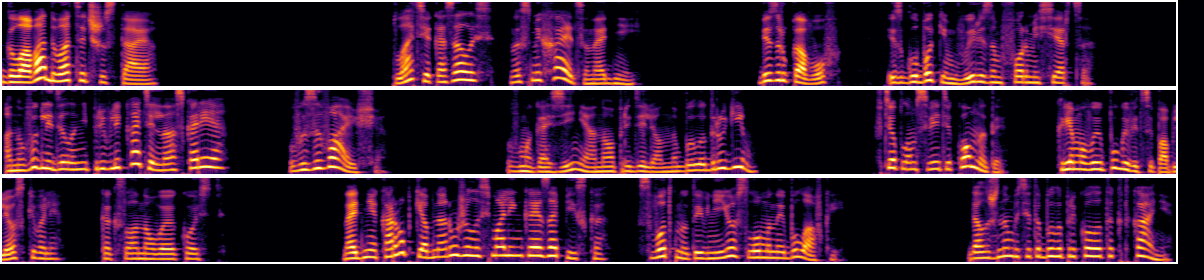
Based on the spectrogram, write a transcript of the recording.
Глава двадцать шестая. Платье, казалось, насмехается над ней. Без рукавов и с глубоким вырезом в форме сердца. Оно выглядело не привлекательно, а скорее вызывающе. В магазине оно определенно было другим. В теплом свете комнаты кремовые пуговицы поблескивали, как слоновая кость. На дне коробки обнаружилась маленькая записка — с воткнутой в нее сломанной булавкой. Должно быть, это было приколото к ткани.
